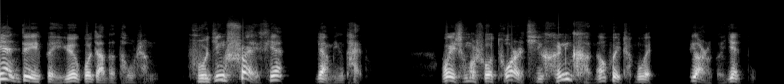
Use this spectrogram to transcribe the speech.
面对北约国家的投诚，普京率先亮明态度。为什么说土耳其很可能会成为第二个印度？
